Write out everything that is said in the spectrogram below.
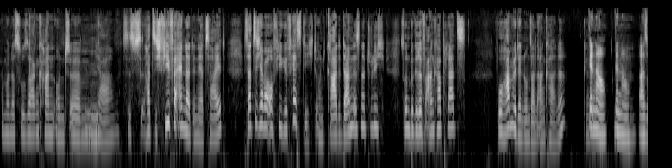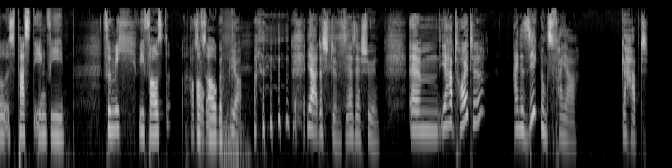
wenn man das so sagen kann. Und ähm, Mhm. ja, es ist, hat sich viel verändert in der Zeit. Es hat sich aber auch viel gefestigt. Und gerade dann ist natürlich so ein Begriff Ankerplatz. Wo haben wir denn unseren Anker, ne? Genau, genau. Mhm. Also es passt irgendwie für mich wie Faust Aufs, aufs Auge. Auge. Ja. ja, das stimmt. Sehr, sehr schön. Ähm, ihr habt heute eine Segnungsfeier gehabt.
